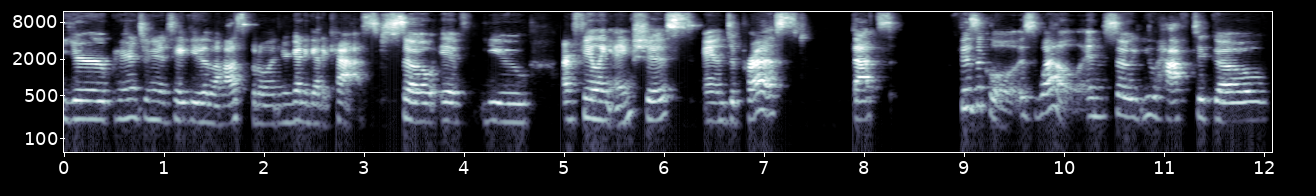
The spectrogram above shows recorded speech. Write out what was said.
your parents are going to take you to the hospital and you're going to get a cast. So if you are feeling anxious and depressed, that's physical as well. And so you have to go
